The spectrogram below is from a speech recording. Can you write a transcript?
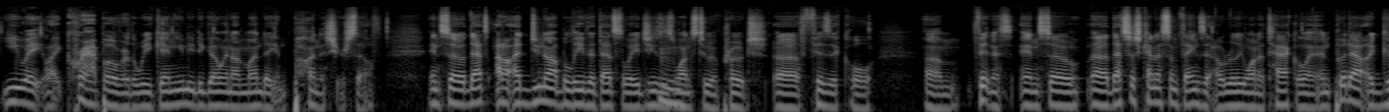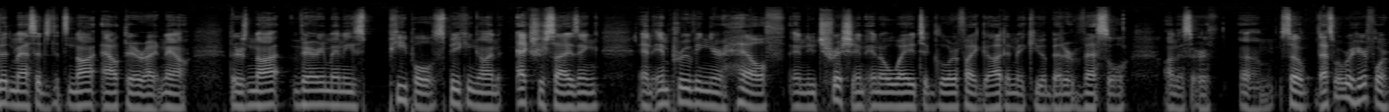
you ate like crap over the weekend. You need to go in on Monday and punish yourself. And so that's I don't I do not believe that that's the way Jesus Mhm. wants to approach uh, physical um, fitness. And so uh, that's just kind of some things that I really want to tackle and, put out a good message that's not out there right now. There's not very many people speaking on exercising and improving your health and nutrition in a way to glorify God and make you a better vessel on this earth. Um, so that's what we're here for.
